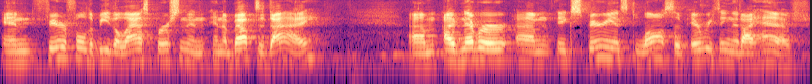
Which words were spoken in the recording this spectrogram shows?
And fearful to be the last person and, and about to die. Um, I've never um, experienced loss of everything that I have.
